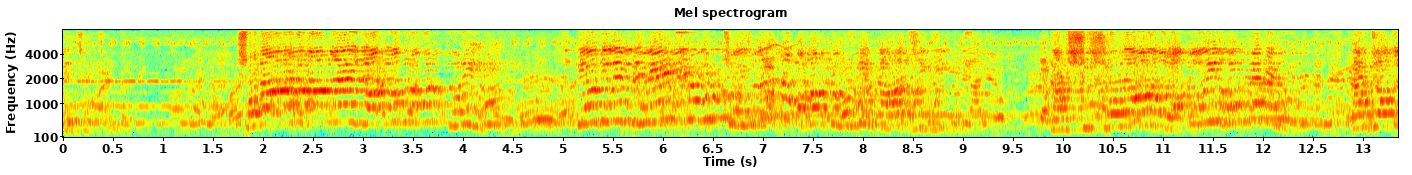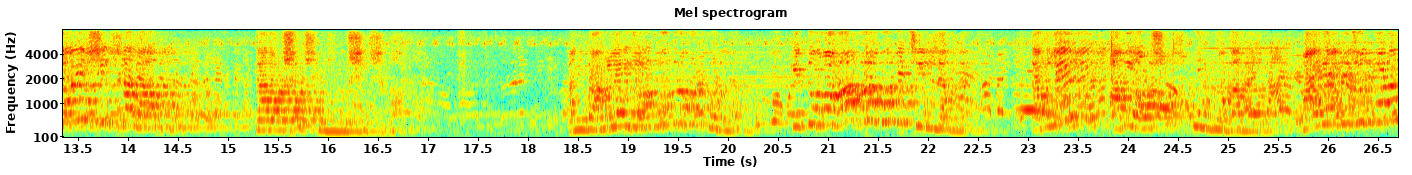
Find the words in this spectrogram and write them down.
বলতে চাই তার যতই হোক না তার যতই শিক্ষা লাভ আমি বাংলায় জন্মগ্রহণ করলাম, কিন্তু মহাপ্রভুকে চিনলাম না। তাহলে আমি অসম্পূর্ণ বাঙালি। বাইরে চুপ করো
